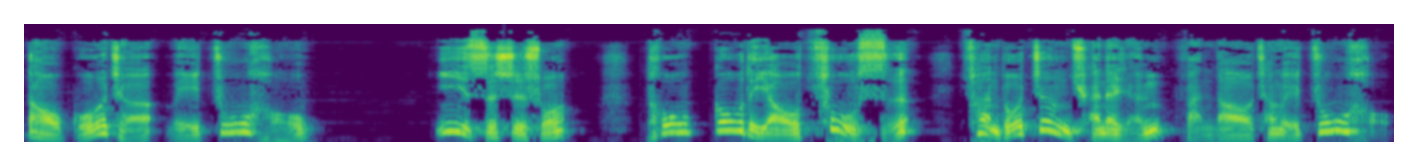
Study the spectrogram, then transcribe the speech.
盗国者为诸侯。”意思是说，偷钩的要处死，篡夺政权的人反倒成为诸侯。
